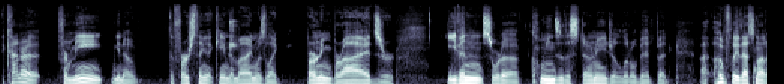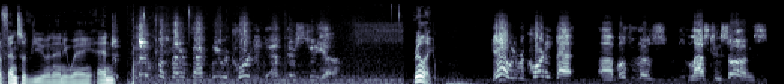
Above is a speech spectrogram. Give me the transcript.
it kind of for me, you know, the first thing that came to mind was like Burning Brides or even sort of Queens of the Stone Age a little bit, but uh, hopefully that's not offensive to you in any way. And As a matter of fact, we recorded at their studio. really, Yeah, we recorded that, uh, both of those last two songs,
